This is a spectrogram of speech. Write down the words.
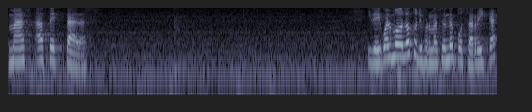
más afectadas. Y de igual modo, con información de Poza Rica,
